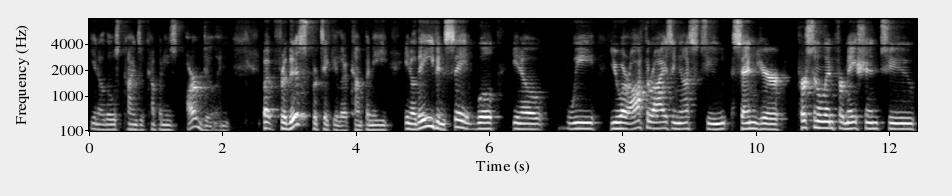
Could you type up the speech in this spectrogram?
you know, those kinds of companies are doing. But for this particular company, you know, they even say, well, you know, we you are authorizing us to send your personal information to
